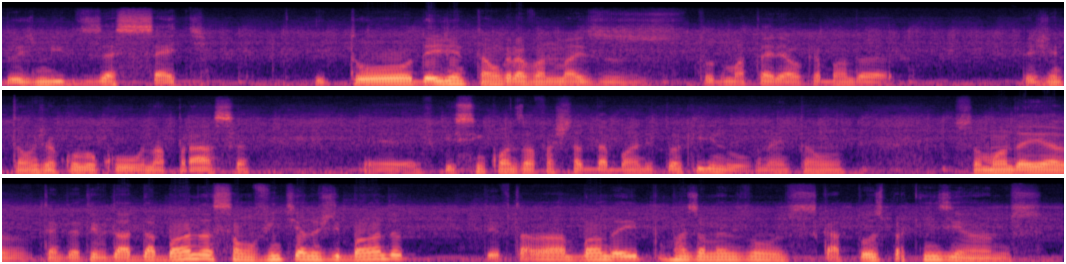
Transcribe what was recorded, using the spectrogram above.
2017. E tô desde então gravando mais os, todo o material que a banda desde então já colocou na praça. É, fiquei cinco anos afastado da banda e tô aqui de novo, né? Então, somando aí o tempo de atividade da banda, são 20 anos de banda, devo estar na banda aí por mais ou menos uns 14 para 15 anos.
